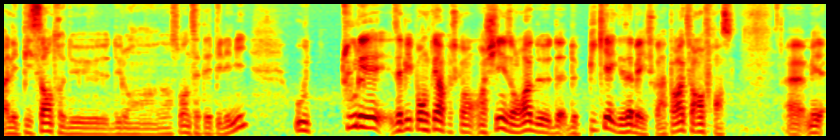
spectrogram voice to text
à l'épicentre du, lancement de cette épidémie, où tous les apiponcteurs, parce qu'en Chine, ils ont le droit de, piquer avec des abeilles, ce qu'on n'a pas le droit de faire en France. mais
